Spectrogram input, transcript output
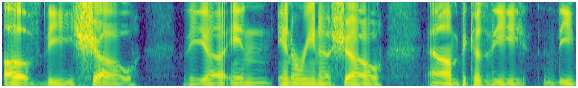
of the show, the uh, in in arena show, um, because the the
